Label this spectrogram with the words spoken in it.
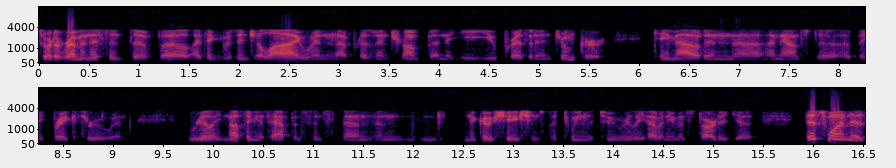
sort of reminiscent of, uh, I think it was in July when uh, President Trump and the EU President Juncker came out and uh, announced a, a big breakthrough. And really nothing has happened since then, and negotiations between the two really haven't even started yet. This one is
